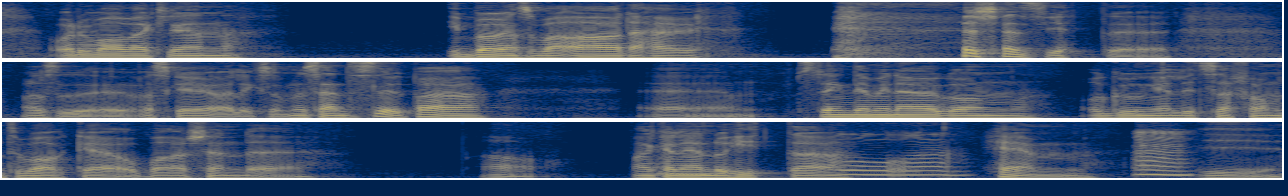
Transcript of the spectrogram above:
Och det var verkligen, i början så bara, ah det här det känns jätte, alltså, vad ska jag göra liksom. Men sen till slut bara eh, stängde jag mina ögon och gungade lite så fram och tillbaka och bara kände, ja, man kan ändå hitta Och, hem Mm. i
